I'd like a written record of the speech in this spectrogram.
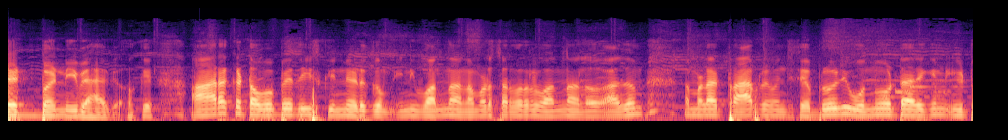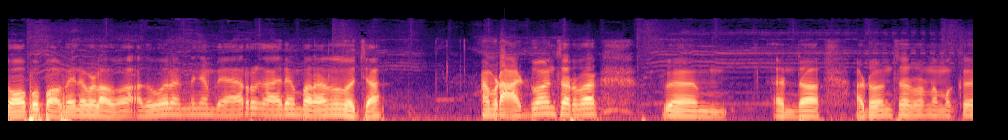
ഡെഡ് ബണ്ണി ബാഗ് ഓക്കെ. ആരൊക്കെ ടോപ്പ് അപ്പ് ചെയ്ത് ഈ സ്കിൻ എടുക്കും? ഇനി വന്നാൽ നമ്മുടെ സെർവറിൽ വന്നാൽ അതും നമ്മുടെ ട്രാപ്പ് റിവഞ്ച് ഫെബ്രുവരി ഒന്ന് തൊട്ടായിരിക്കും ഈ ടോപ്പ് അപ്പ് അവൈലബിൾ ആവുക. അതുപോലെ തന്നെ ഞാൻ വേറൊരു കാര്യം പറയുന്നതെന്ന് വെച്ചാൽ നമ്മുടെ അഡ്വാൻസ് സെർവർ എന്താ അഡ്വാൻസ് സെർവർ നമുക്ക്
